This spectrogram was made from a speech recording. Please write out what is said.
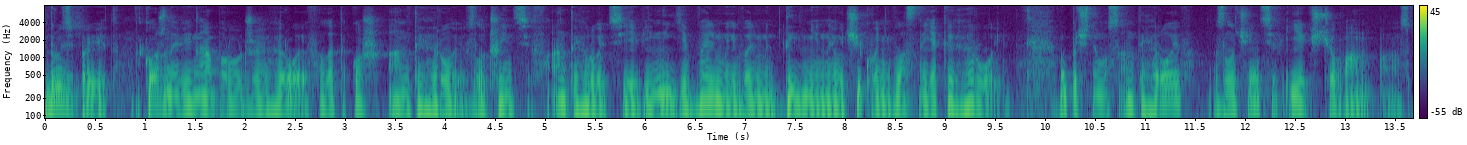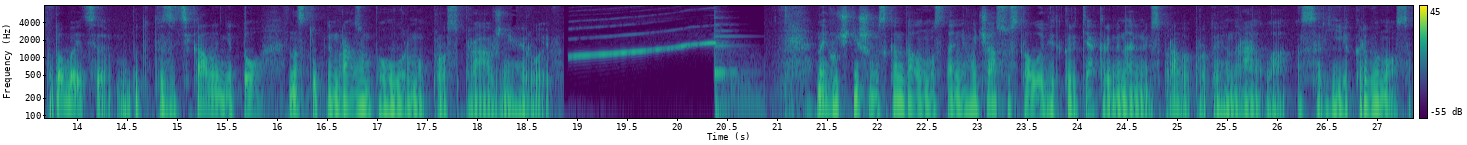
Друзі, привіт! Кожна війна породжує героїв, але також антигероїв, злочинців. Антигерої цієї війни є вельми і вельми дивні, неочікувані, власне, як і герої. Ми почнемо з антигероїв, злочинців, і якщо вам е, сподобається, ви будете зацікавлені, то наступним разом поговоримо про справжніх героїв. Найгучнішим скандалом останнього часу стало відкриття кримінальної справи проти генерала Сергія Кривоноса.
